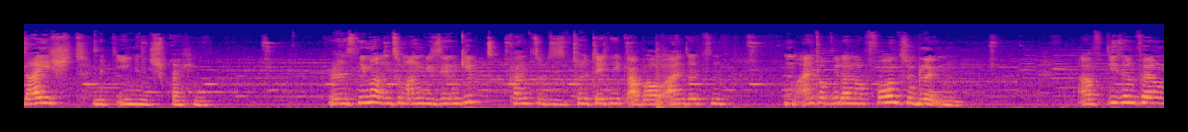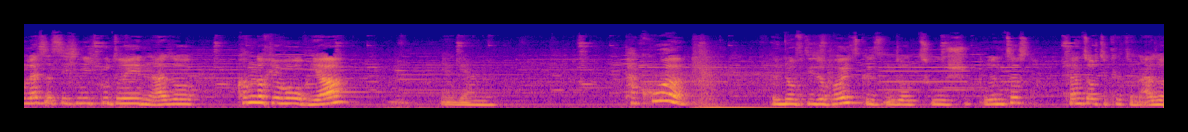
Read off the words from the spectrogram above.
leicht mit ihnen sprechen. Wenn es niemanden zum Anvisieren gibt, kannst du diese tolle Technik aber auch einsetzen, um einfach wieder nach vorn zu blicken. Auf diese Entfernung lässt es sich nicht gut reden, also komm doch hier hoch, ja? Ja, gerne. Parcours! Wenn du auf diese Holzkisten so zusprintest, kannst du auf die klettern. Also,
